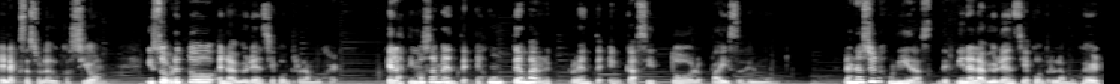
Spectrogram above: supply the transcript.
el acceso a la educación y sobre todo en la violencia contra la mujer, que lastimosamente es un tema recurrente en casi todos los países del mundo. Las Naciones Unidas definen la violencia contra la mujer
